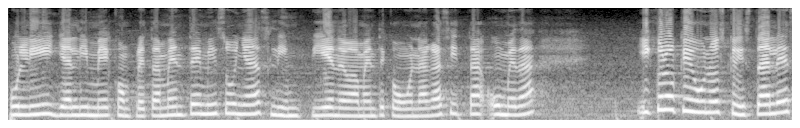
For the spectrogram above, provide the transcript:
pulí, ya limé completamente mis uñas, limpié nuevamente con una gasita húmeda y coloqué unos cristales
